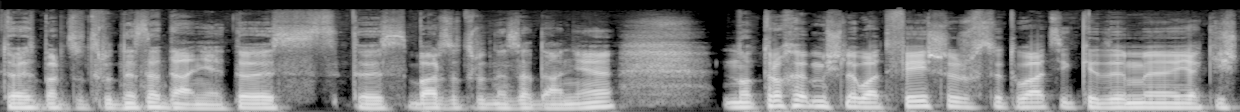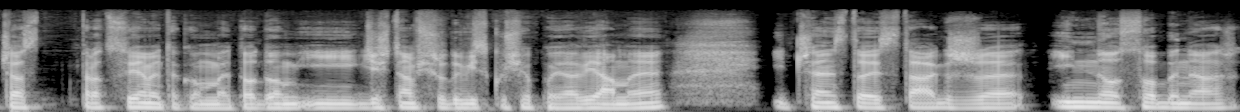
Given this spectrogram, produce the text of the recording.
To jest bardzo trudne zadanie. To jest, to jest bardzo trudne zadanie. No trochę myślę łatwiejsze już w sytuacji, kiedy my jakiś czas pracujemy taką metodą i gdzieś tam w środowisku się pojawiamy i często jest tak, że inne osoby nas,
